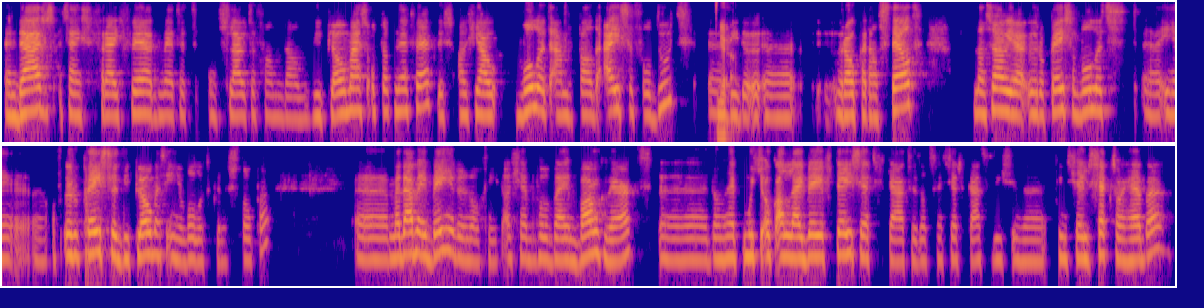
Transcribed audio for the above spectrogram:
En daar zijn ze vrij ver met het ontsluiten van dan diploma's op dat netwerk. Dus als jouw wallet aan bepaalde eisen voldoet, uh, die de, Europa dan stelt, dan zou je Europese wallets in je, of Europese diploma's in je wallet kunnen stoppen. Uh, maar daarmee ben je er nog niet. Als jij bijvoorbeeld bij een bank werkt, dan heb, moet je ook allerlei WFT-certificaten, dat zijn certificaten die ze in de financiële sector hebben,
